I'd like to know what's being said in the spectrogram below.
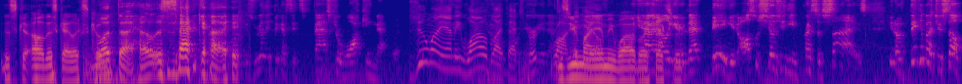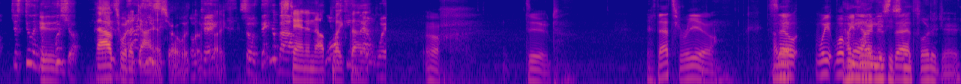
This guy. Oh, this guy looks cool. What the hell is that guy? It's really because it's faster walking that way. Zoo Miami wildlife expert Ron Zoo Magill. Miami When you wildlife have an alligator expert. that big, it also shows you the impressive size. You know, think about yourself just doing a Dude, push-up. That's is what a dinosaur easy, like. would Okay, look like. so think about Standing up like walking that. way. Oh, dude. If that's real. How So we, what How we've many learned alligators is you see in that Florida, Jarod?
